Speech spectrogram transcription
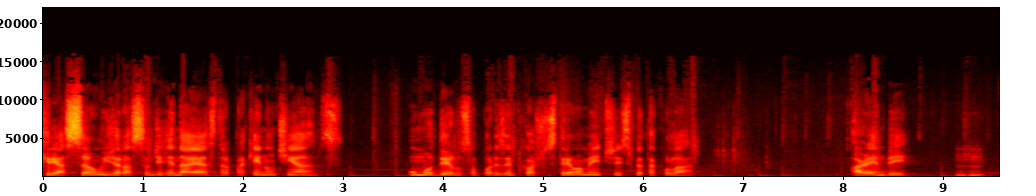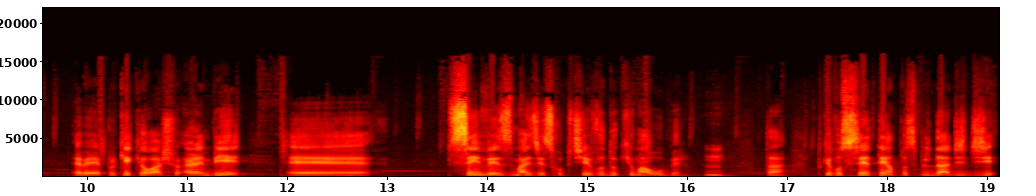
criação e geração de renda extra para quem não tinha antes. Um modelo, só por exemplo, que eu acho extremamente espetacular. R&B. É, é, por que, que eu acho R&B é, 100 vezes mais disruptivo do que uma Uber? Tá? Porque você tem a possibilidade de,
